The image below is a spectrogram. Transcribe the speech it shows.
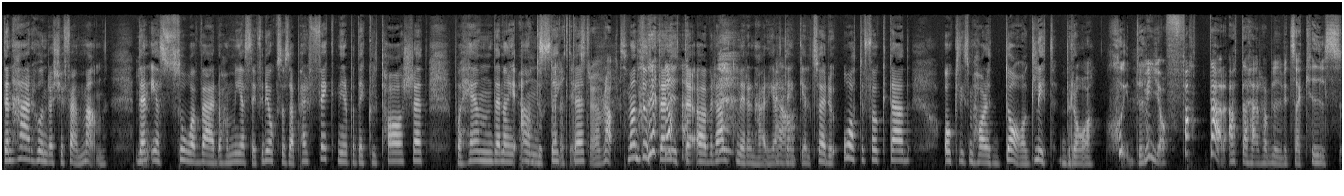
den här 125an, den är så värd att ha med sig. För det är också så här perfekt ner på dekolletaget, på händerna, i Man duttar lite ansiktet. extra överallt. Man duttar lite överallt med den här helt Ja. enkelt. Så är du återfuktad och liksom har ett dagligt bra skydd. Men jag fattar att det här har blivit så här Kiels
